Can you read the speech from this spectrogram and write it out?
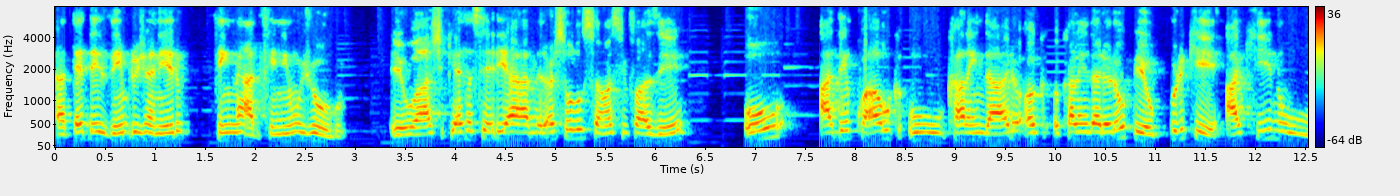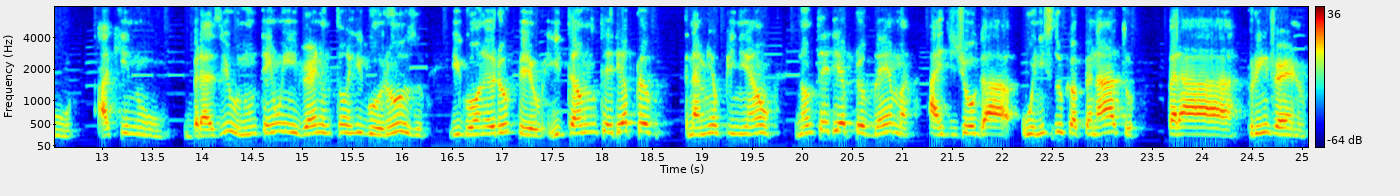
até dezembro, janeiro, sem nada, sem nenhum jogo. Eu acho que essa seria a melhor solução a se fazer, ou adequar o, o calendário ao, ao calendário europeu, porque aqui no, aqui no Brasil não tem um inverno tão rigoroso igual no europeu, então não teria, pro- na minha opinião, não teria problema a gente jogar o início do campeonato para o inverno.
